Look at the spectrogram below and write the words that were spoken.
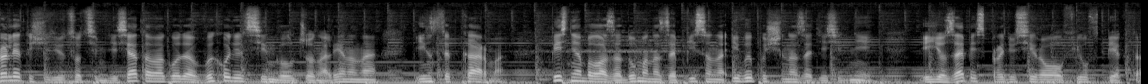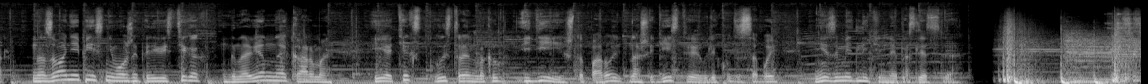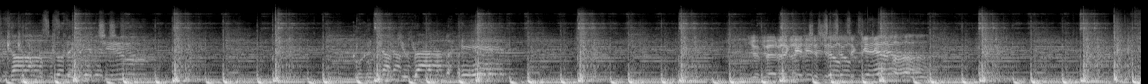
феврале 1970 года выходит сингл Джона Леннона «Instant Karma». Песня была задумана, записана и выпущена за 10 дней. Ее запись продюсировал Фил Спектор. Название песни можно перевести как «Мгновенная карма». Ее текст выстроен вокруг идеи, что порой наши действия влекут за собой незамедлительные последствия. Gonna knock you right on the head. Get yourself together.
